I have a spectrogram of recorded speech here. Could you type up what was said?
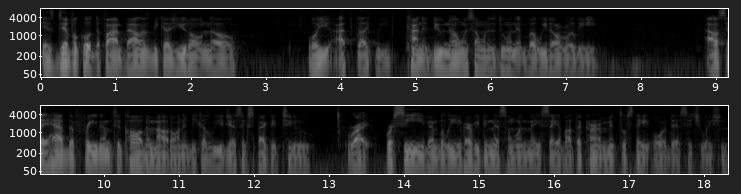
it's difficult to find balance because you don't know. Well, you, I feel like we kind of do know when someone is doing it, but we don't really I'll say have the freedom to call them out on it because we just expected to Right. receive and believe everything that someone may say about their current mental state or their situation.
